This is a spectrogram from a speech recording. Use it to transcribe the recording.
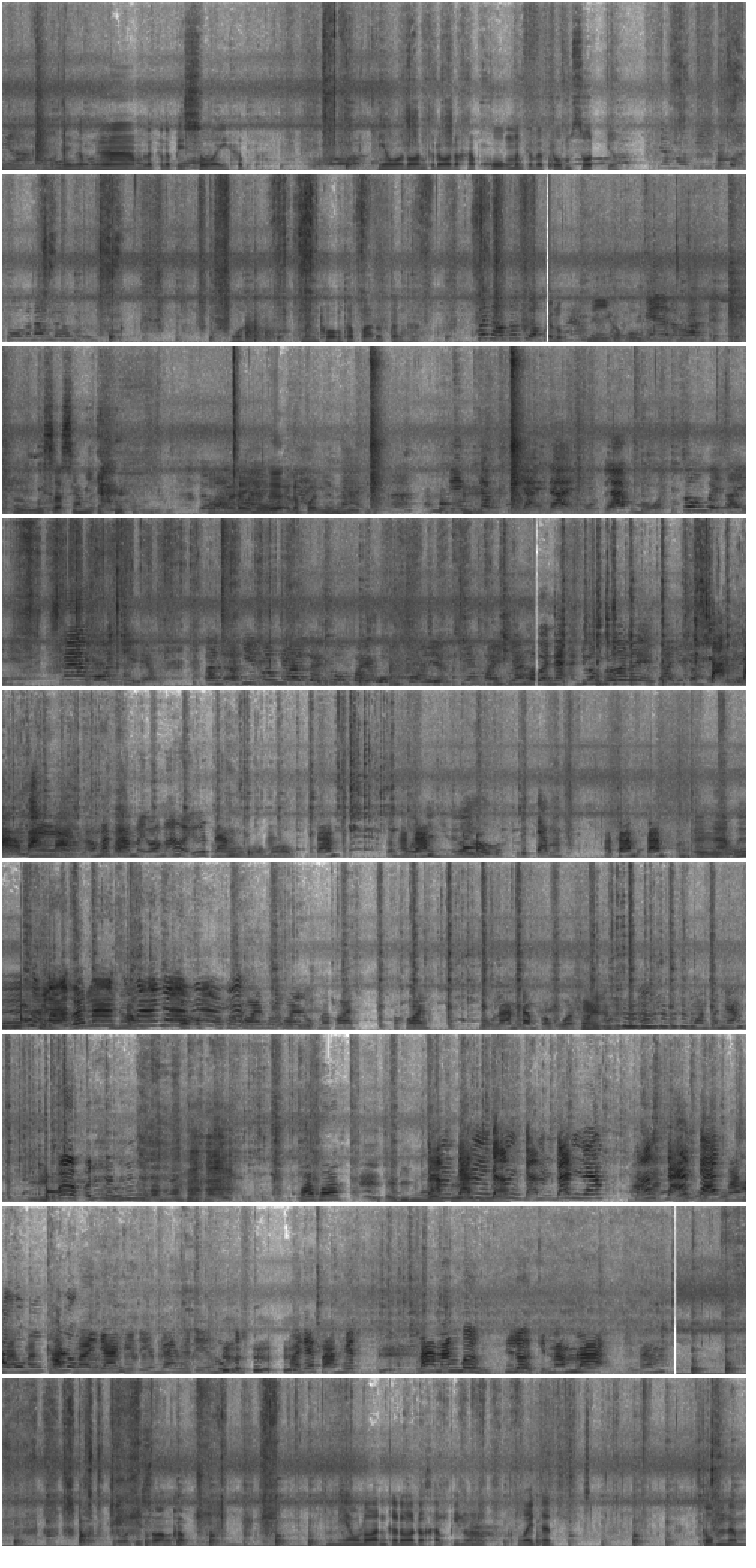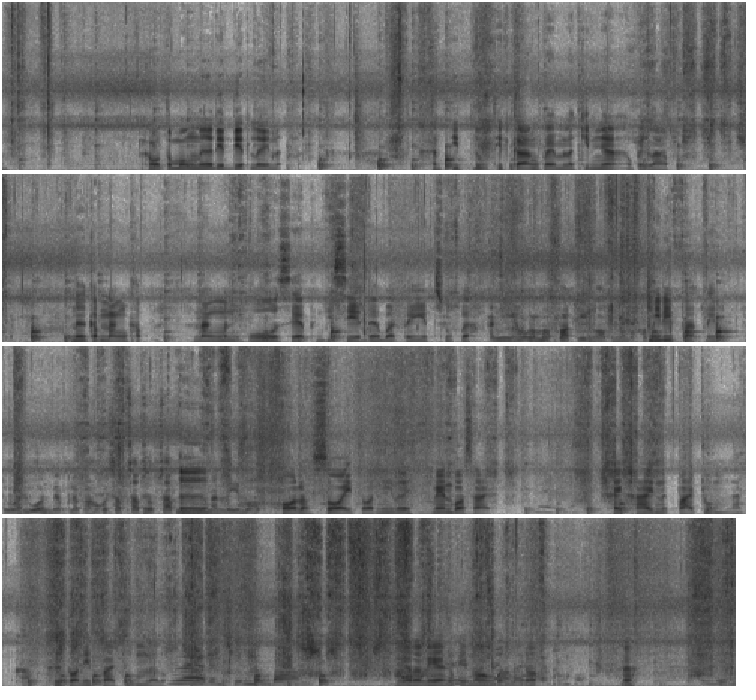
นี่เอาได้งามๆแล้วก็เราไปซอยครับเนียวร้อนกระดอดหรอกครับ โค้งมันก็ละต้มสดอยู่อย่ามาที่ยูเบอร์โอ้หนังท้องทับปาดเอาตั้งหาก กระดูกนี่ครับผมแม่แล้วว่าเป็ดเออซาซิมิออกมาได้เลยเด้อแล้วปลานิ่มอยู่ดีเด็กกับผู้ใหญ่ได้หมดรับหมดส่งไปใส่เนี่ยหน้าม้อนนี่แล้วอันอาทิตย์บางงานเลยส่งไปอมก๋อยอย่างเชียงใหม่เชียยังงเงินน่ะอยู่อำเภอเลยไอ้จ้าอยู่ตำบลเลยเอามาตำหน่อยว่ามาเอาไอ้เอื้อตหมอหมอำตำตำบเอาลตำนี่เลยเอาตำตำเออพี่น้องเอ้ยพี่น้องโอ้โอ้ค่อยๆค่อยๆลูกค่อยๆค่อยๆ ลูกร้านตำข้าวหัวซอยนะมวนกันยังเออเออเดี๋ยวเดี๋ยวเดี๋ยวเดี๋ยวพอพอไอ้ดินมวนเสือไอ้ดินนะมามามามามามาย่าเฮ็ดเองย่าเฮ็ดเองลูกขึ้นมาย่าปางเฮ็ดล่านั่งเบิ่งที่เลิกกินน้ำละกินน้ำตัวที่สองครับเหนียวร้อนกระดอดหรอกครับพี่น้องเอาไว้จะต้มนำเอาตะมองเนื้อเด็ดๆเลยนะ คันติดดุทิดกลางไปมันละกินเนี่ยเอาไปลาบ เนื้อกับหนังครับ หนังมันนี่โอ้แซ่บเป็นพิเศษได้อบาดไปเอ็ดสุกละอันนี้เขากับมาฝักอีกรอบหนึงบ่ครับไม่ได้ฝักเลยหรือว่าล้วนแบบแล้วก็เขาก็ซับซับซับซับเออนั่นเลยบ่ครับพอละซอยตอนนี้เลย แม่นบอสายคล้ายๆเนื้อปลาจุ่มละครับคือตอนนี้ปลาจุ่มแล้วลูกแร่เป็นชิ้นบางเดี๋ยวเราแล่ให้พี่น้องเบิ่งหน่อยเนาะฮะ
